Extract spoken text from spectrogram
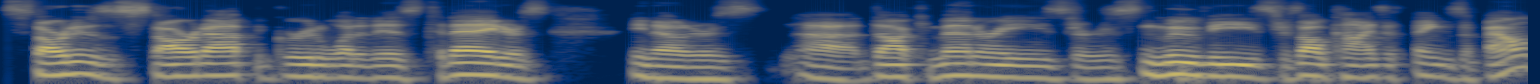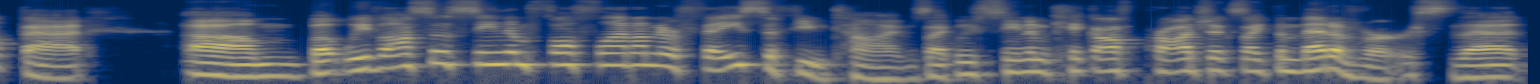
started as a startup. It grew to what it is today. There's, you know, there's uh, documentaries, there's movies, there's all kinds of things about that. Um, but we've also seen them fall flat on their face a few times. Like we've seen them kick off projects like the metaverse that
